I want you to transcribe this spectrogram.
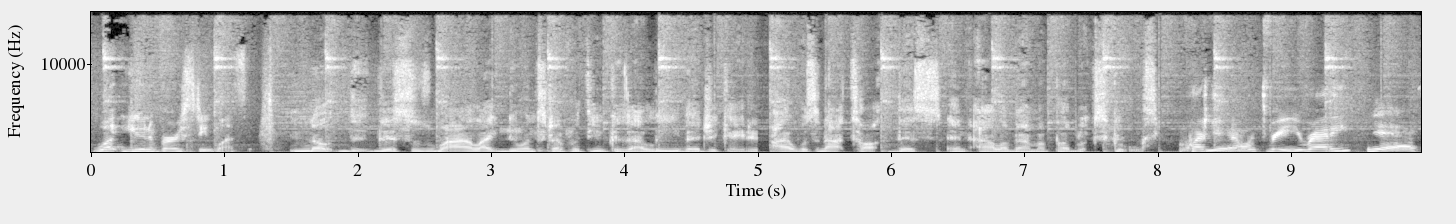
What university was it? No, th- this is why I like doing stuff with you because I leave educated. I was not taught this in Alabama public schools. Question Yeah. number three. You ready? Yes,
